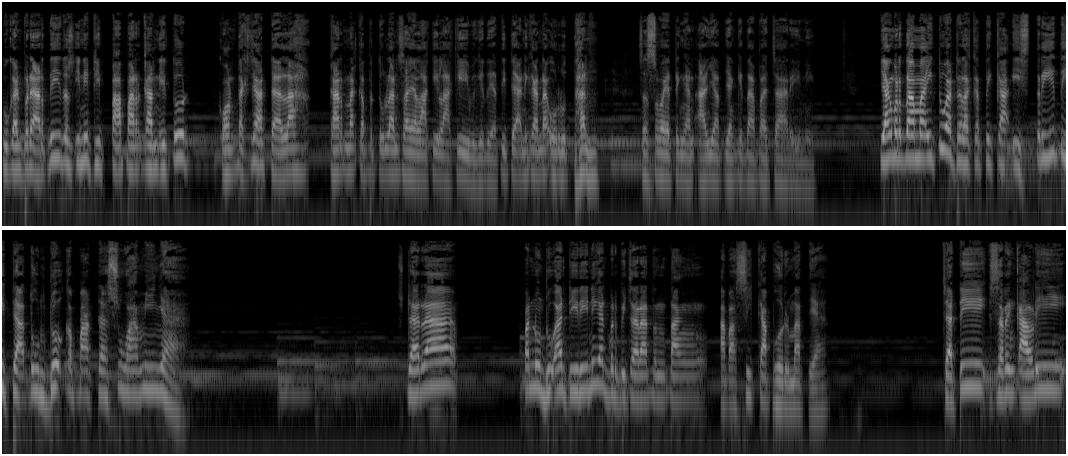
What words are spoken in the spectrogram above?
Bukan berarti terus ini dipaparkan itu konteksnya adalah karena kebetulan saya laki-laki begitu ya. Tidak ini karena urutan sesuai dengan ayat yang kita baca hari ini. Yang pertama itu adalah ketika istri tidak tunduk kepada suaminya. Saudara, penundukan diri ini kan berbicara tentang apa sikap hormat ya. Jadi sering kali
